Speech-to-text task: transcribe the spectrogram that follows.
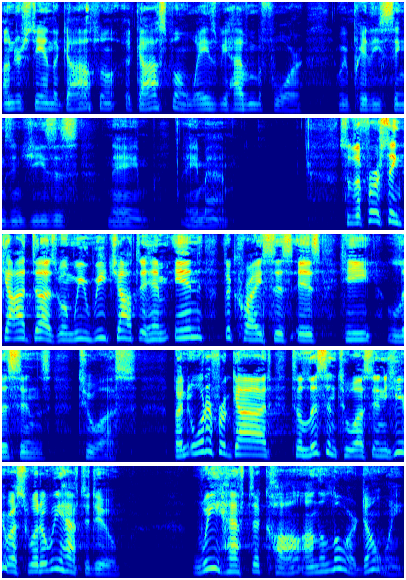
understand the gospel, the gospel in ways we haven't before. And we pray these things in Jesus' name. Amen. So, the first thing God does when we reach out to Him in the crisis is He listens to us. But in order for God to listen to us and hear us, what do we have to do? We have to call on the Lord, don't we?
